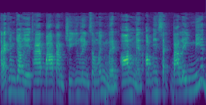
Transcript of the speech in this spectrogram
តែខ្ញុំចង់និយាយថាបាល់កម្ពុជាយើងលេងសំមិញមិនមែនអន់មិនមែនអត់មានសាច់បាល់លេងមាន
